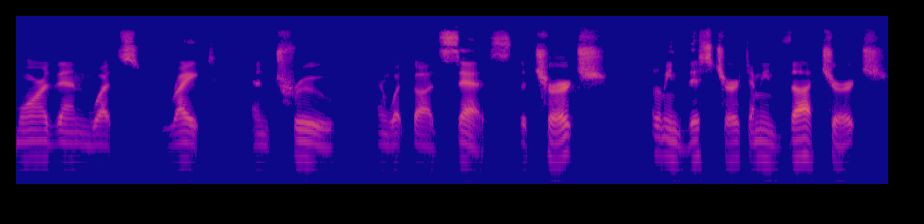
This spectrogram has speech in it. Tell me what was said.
more than what's right and true and what God says. The church, I don't mean this church, I mean the church.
